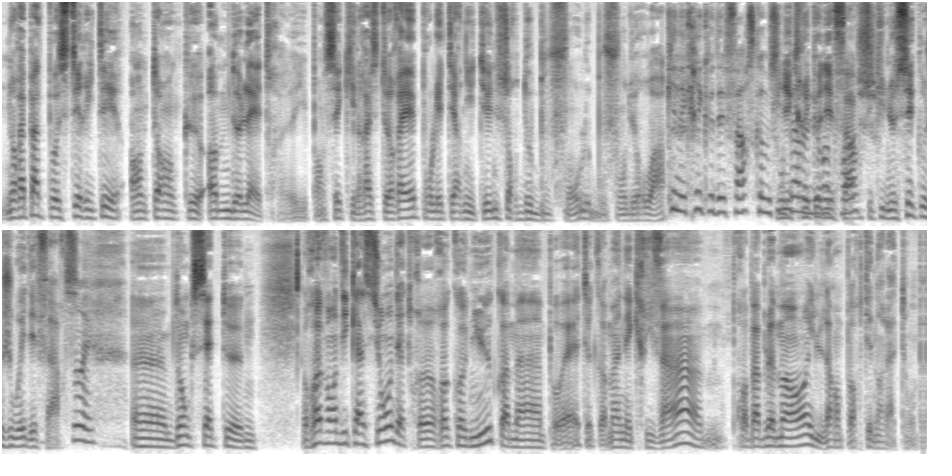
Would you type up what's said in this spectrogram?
n'aurait pas de postérité en tant qu'homme de lettres. Il pensait qu'il resterait pour l'éternité une sorte de bouffon, le bouffon du roi. Qui n'écrit que des farces comme son Qui père n'écrit que des farces et qui ne sait que jouer des farces. Ouais. Euh, donc cette euh, revendication d'être reconnu comme un poète, comme un écrivain, euh, probablement il l'a emporté dans la tombe.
